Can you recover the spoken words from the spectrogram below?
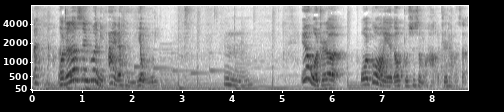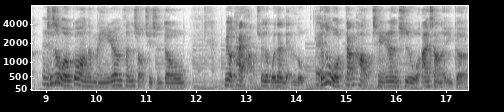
散，我觉得是因为你爱的很用力，嗯因为我觉得我过往也都不是什么好聚好散。其实我过往的每一任分手，其实都没有太好，所以都不会再联络。可是我刚好前任是我爱上了一个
